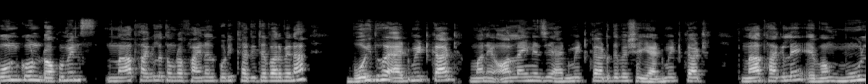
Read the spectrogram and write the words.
কোন কোন ডকুমেন্টস না থাকলে তোমরা ফাইনাল পরীক্ষা দিতে পারবে না। বৈধ অ্যাডমিট কার্ড মানে অনলাইনে যে অ্যাডমিট কার্ড দেবে সেই অ্যাডমিট কার্ড না থাকলে এবং মূল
